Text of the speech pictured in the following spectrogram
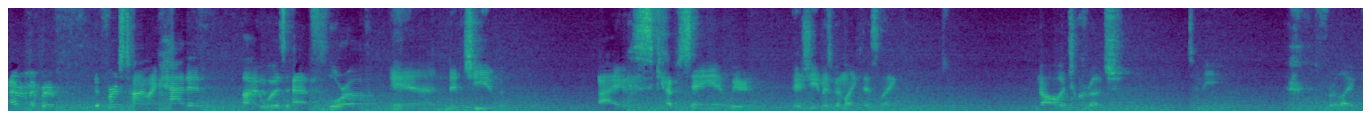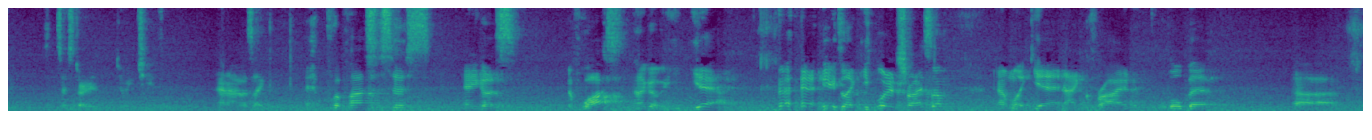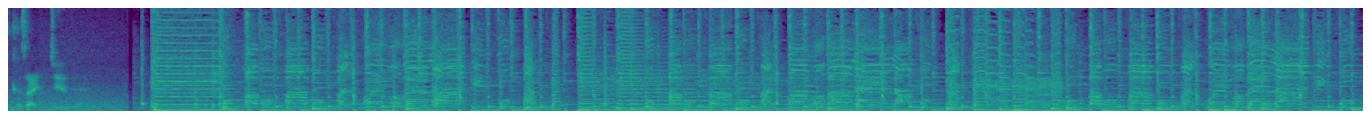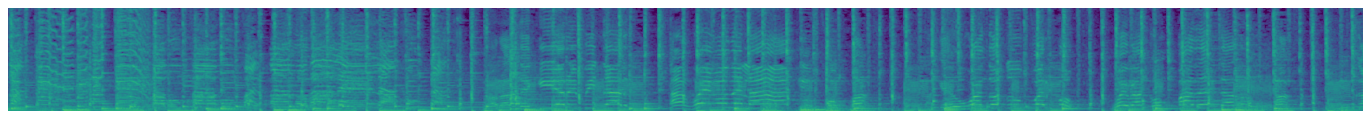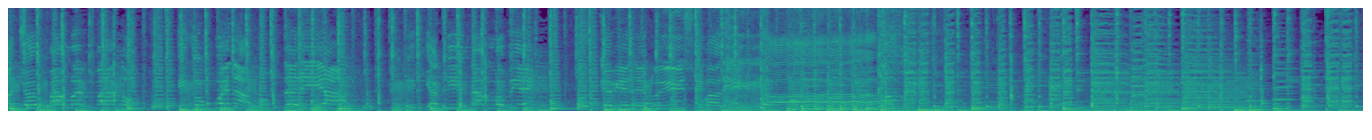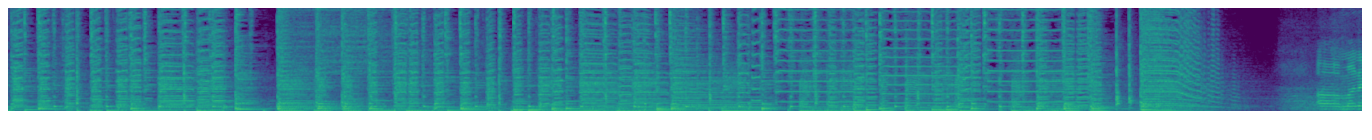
I remember the first time I had it, I was at Flora and Najib. I kept saying it weird. Najib has been like this, like knowledge crutch to me for like since I started doing cheese. And I was like, hypothesis, and he goes, if what? And I go, yeah. and he's like, you want to try some? And I'm like, yeah. And I cried a little bit uh, because I do that.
